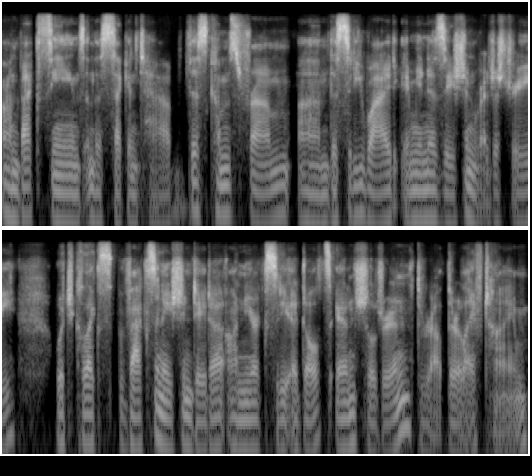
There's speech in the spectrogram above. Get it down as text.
on vaccines in the second tab, this comes from um, the citywide immunization registry, which collects vaccination data on New York City adults and children throughout their lifetime.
